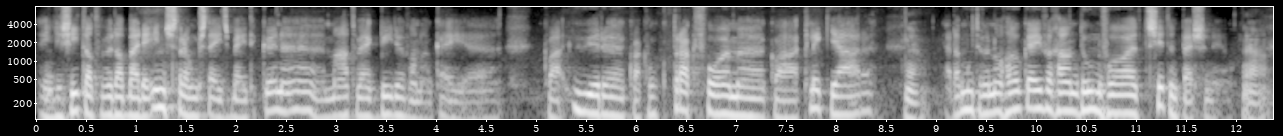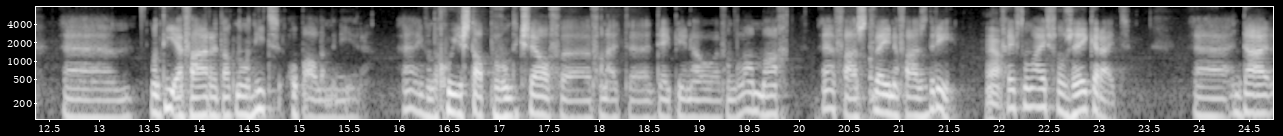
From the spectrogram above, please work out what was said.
en je ziet dat we dat bij de instroom steeds beter kunnen. Maatwerk bieden van oké, eh, qua uren, qua contractvormen, qua klikjaren. Ja. ja, dat moeten we nog ook even gaan doen voor het zittend personeel. Ja. Ehm, want die ervaren dat nog niet op alle manieren. Een van de goede stappen vond ik zelf uh, vanuit de DPNO van de landmacht. fase 2 naar fase 3. Ja. Geeft onwijs veel zekerheid. Uh, en daar,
